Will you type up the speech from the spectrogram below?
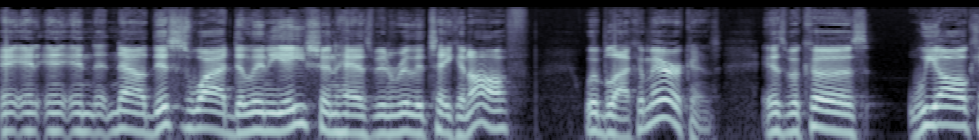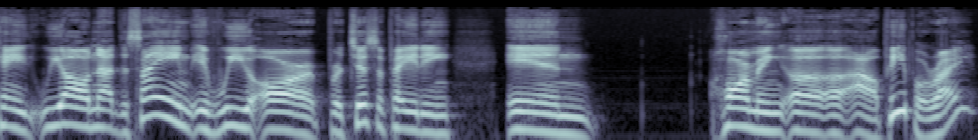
And, and, and now this is why delineation has been really taken off with black Americans. Is because we all can't, we all not the same if we are participating in harming uh, uh, our people, right?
